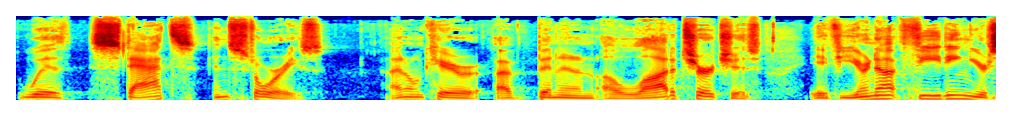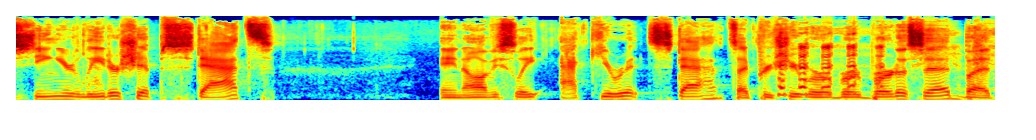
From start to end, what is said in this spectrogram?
with stats and stories. I don't care. I've been in a lot of churches. If you're not feeding your senior leadership stats, and obviously accurate stats. I appreciate what Roberta said, but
